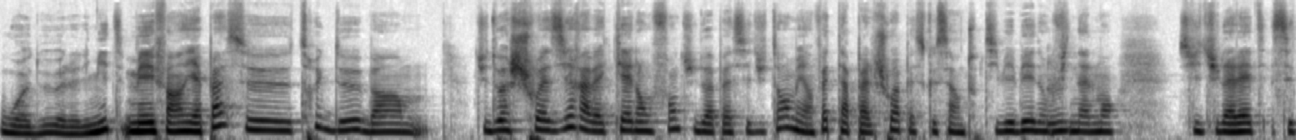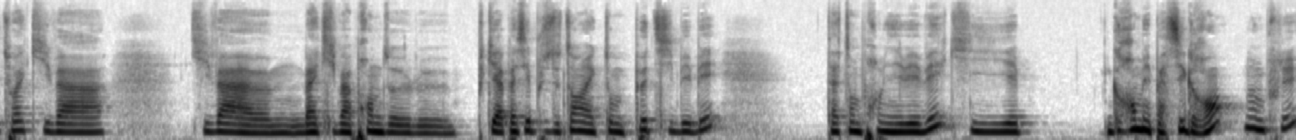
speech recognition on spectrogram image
ou à 2 à la limite, mais enfin il n'y a pas ce truc de ben, tu dois choisir avec quel enfant tu dois passer du temps, mais en fait t'as pas le choix parce que c'est un tout petit bébé, donc Mm. finalement si tu l'allaites, c'est toi qui va qui va euh, bah, qui va prendre le qui va passer plus de temps avec ton petit bébé. T'as ton premier bébé qui est grand mais pas si grand non plus.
